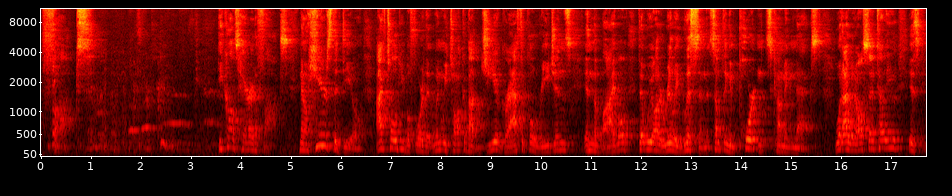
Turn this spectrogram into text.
fox. He calls Herod a fox. Now, here's the deal. I've told you before that when we talk about geographical regions in the Bible, that we ought to really listen, that something important's coming next. What I would also tell you is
